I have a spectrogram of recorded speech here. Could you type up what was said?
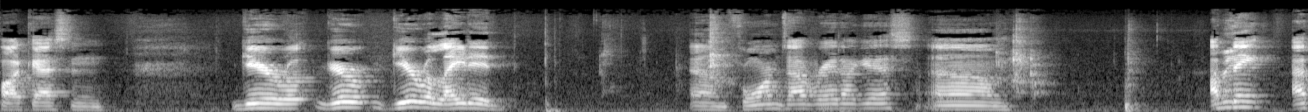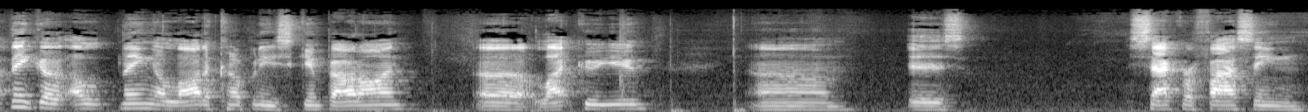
podcasts and gear gear gear related um, forums I've read. I guess. Um, I, I mean- think I think a, a thing a lot of companies skimp out on, uh, like KUIU, um, is sacrificing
